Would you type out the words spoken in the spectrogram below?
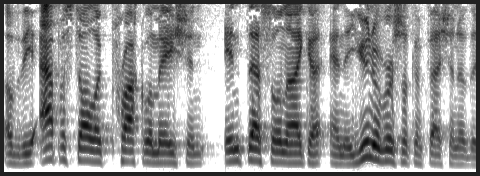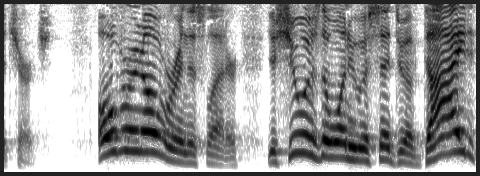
of the apostolic proclamation in Thessalonica and the universal confession of the church. Over and over in this letter, Yeshua is the one who is said to have died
